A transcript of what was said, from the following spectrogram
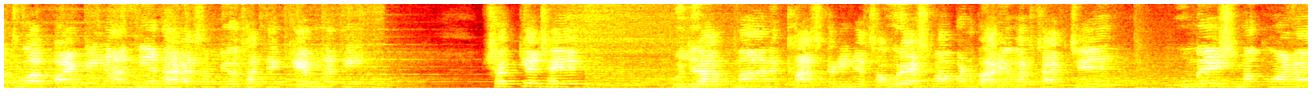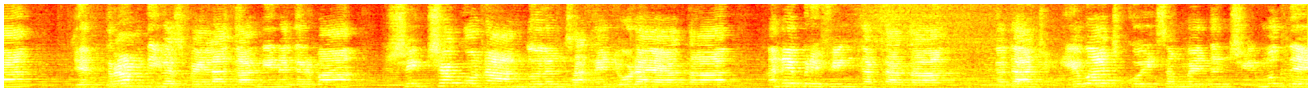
અથવા પાર્ટીના અન્ય ધારાસભ્યો સાથે કેમ નથી? શક્ય છે ગુજરાતમાં અને ખાસ કરીને સૌરાષ્ટ્રમાં પણ ભારે વરસાદ છે. ઉમેશ મકવાણા જે ત્રણ દિવસ પહેલા ગાંધીનગરમાં શિક્ષકોના આંદોલન સાથે જોડાયા હતા અને બ્રીફિંગ કરતા હતા. કદાચ એવા જ કોઈ સંવેદનશીલ મુદ્દે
